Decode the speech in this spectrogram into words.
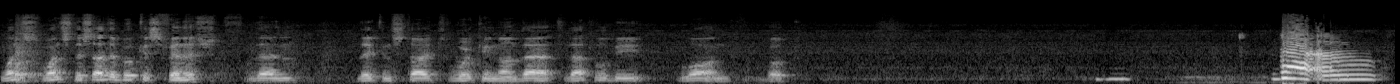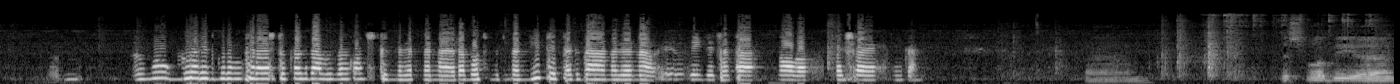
once once this other book is finished, then they can start working on that. That will be long book. Да, э, ну, говорит Гуру Махарадж, что когда вы закончите, наверное, работать над Гитой, тогда, наверное, выйдет эта новая большая книга. Um, this will be uh,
